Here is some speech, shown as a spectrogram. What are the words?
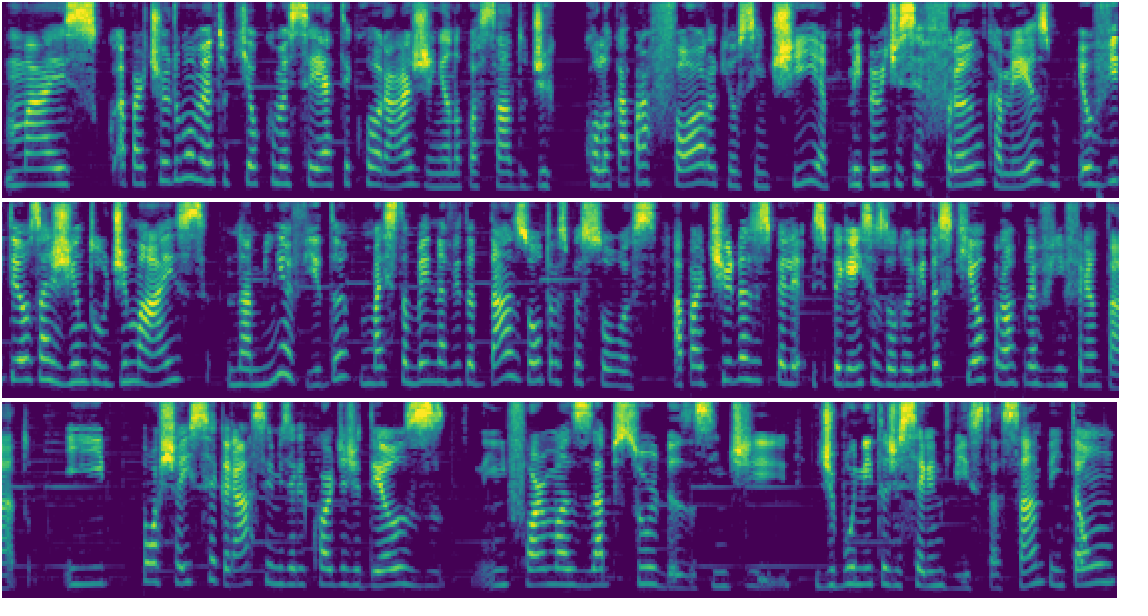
Mas a partir do momento que eu comecei a ter coragem ano passado de colocar para fora o que eu sentia, me permitir ser franca mesmo, eu vi Deus agindo demais na minha vida, mas também na vida das outras pessoas, a partir das experiências doloridas que eu própria havia enfrentado. E poxa, isso é graça e misericórdia de Deus em formas absurdas, assim, de, de bonitas de serem vistas, sabe? Então,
